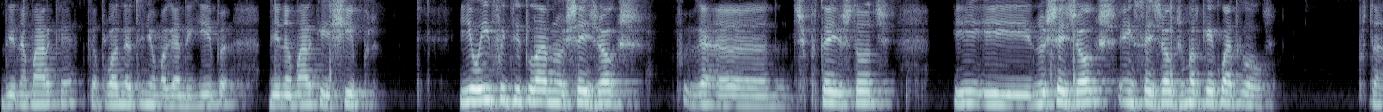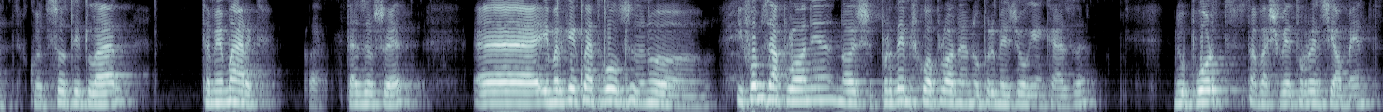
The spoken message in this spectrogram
Dinamarca, que a Polónia tinha uma grande equipa, Dinamarca e Chipre. E eu aí fui titular nos seis jogos, uh, disputei-os todos, e, e, nos seis jogos, em seis jogos, marquei quatro gols. Portanto, quando sou titular, também marco. Claro. Estás a perceber? Uh, e marquei quatro gols no. E fomos à Polónia, nós perdemos com a Polónia no primeiro jogo em casa. No Porto, estava a chover torrencialmente,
